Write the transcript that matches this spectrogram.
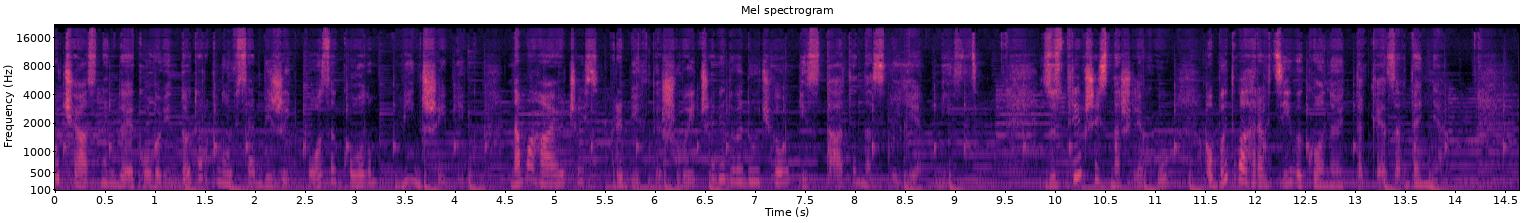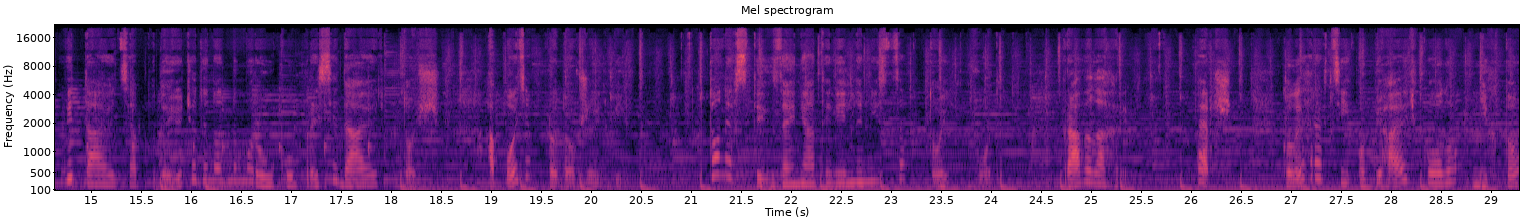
Учасник, до якого він доторкнувся, біжить поза колом в інший бік, намагаючись прибігти швидше від ведучого і стати на своє місце. Зустрівшись на шляху, обидва гравці виконують таке завдання: вітаються, подають один одному руку, присідають тощо, а потім продовжують бігти. Хто не встиг зайняти вільне місце, той водить. Правила гри. Перше. Коли гравці оббігають коло, ніхто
